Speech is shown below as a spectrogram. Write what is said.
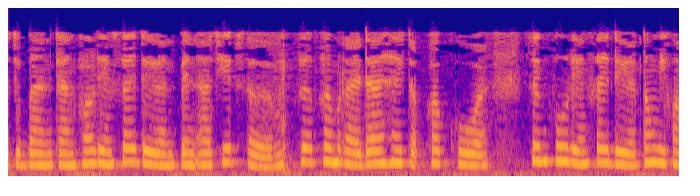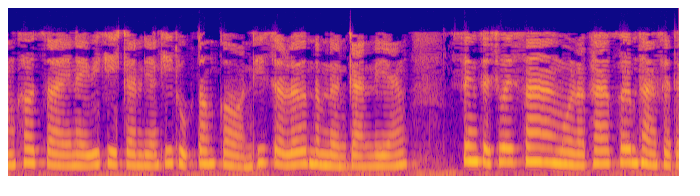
ปัจจุบันการเพาะเลี้ยงไส้เดือนเป็นอาชีพเสริม เพื่อเพิ่มรายได้ให้กับครอบครัว ซึ่งผู้เลี้ยงไส้เดือนต้องมีความเข้าใจในวิธีการเลี้ยงที่ถูกต้องก่อนที่จะเริ่มดำเนินการเลี้ยง ซึ่งจะช่วยสร้างมูลค่าเพิ่มทางเศรษฐ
